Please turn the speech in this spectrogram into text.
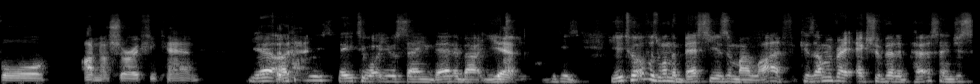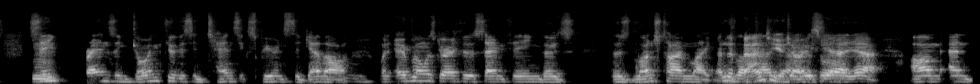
for i'm not sure if you can yeah i can really speak to what you were saying then about year yeah. 12, because year 12 was one of the best years of my life because i'm a very extroverted person and just seeing mm. friends and going through this intense experience together mm. when everyone was going through the same thing those those lunchtime like and the band you jokes, well. yeah yeah um and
